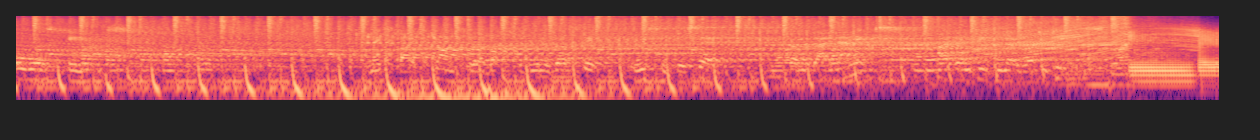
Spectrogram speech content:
always in increasing. An ex-vice chancellor of Oxford University recently said, thermodynamics, I don't even know what it is.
